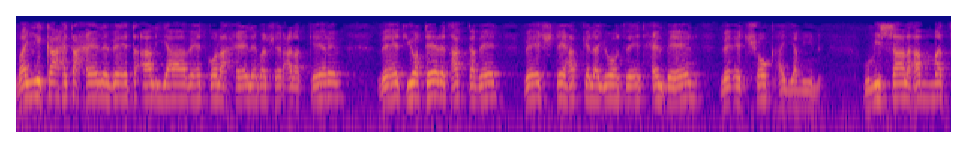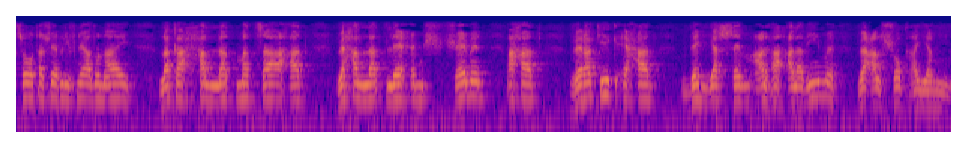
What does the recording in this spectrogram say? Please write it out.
ויקח את החלב ואת עליה ואת כל החלב אשר על הקרב, ואת יותרת הכבד, ואת שתי הכליות ואת חלביהן, ואת שוק הימין. ומסל המצות אשר לפני אדוני לקח חלת מצה אחת, וחלת לחם שמן אחת, ורקיק אחד, וישם על החלבים ועל שוק הימין.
